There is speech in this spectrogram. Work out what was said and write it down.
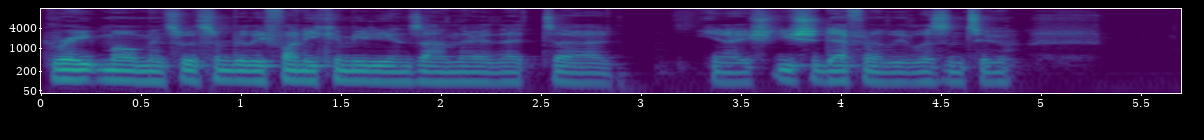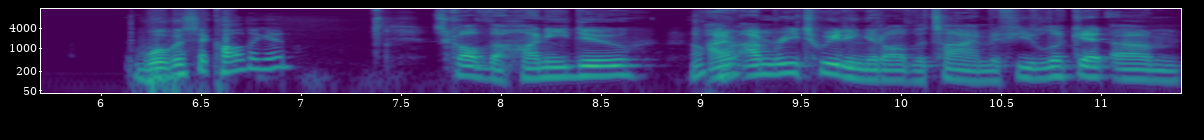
great moments with some really funny comedians on there that, uh, you know, you, sh- you should definitely listen to. What was it called again? It's called The Honeydew. Okay. I'm, I'm retweeting it all the time. If you look at um,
